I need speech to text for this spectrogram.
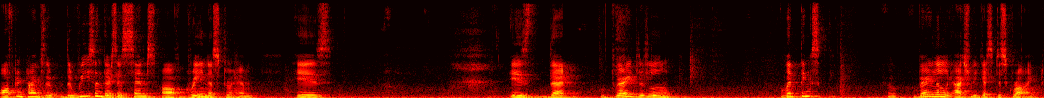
Oftentimes, the, the reason there's a sense of grayness to him is, is that very little, when things very little actually gets described.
